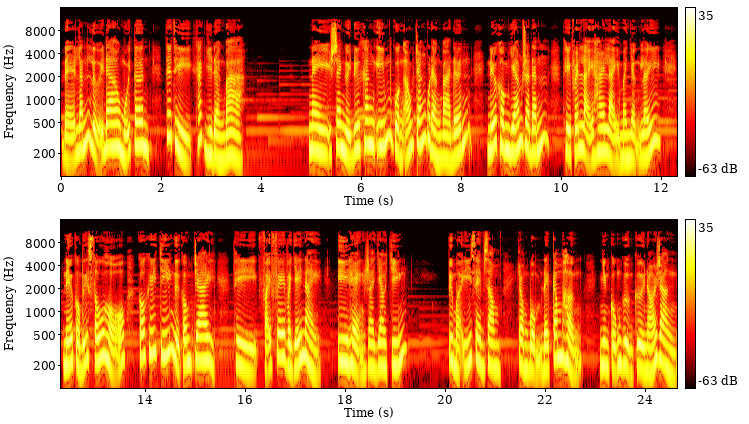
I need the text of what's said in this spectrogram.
để lánh lưỡi đao mũi tên, thế thì khác gì đàn bà. Này sai người đưa khăn yếm quần áo trắng của đàn bà đến, nếu không dám ra đánh thì phải lạy hai lạy mà nhận lấy, nếu còn biết xấu hổ, có khí chí người con trai thì phải phê vào giấy này, y hẹn ra giao chiến. Tư mà ý xem xong, trong bụng đầy căm hận, nhưng cũng gượng cười nói rằng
